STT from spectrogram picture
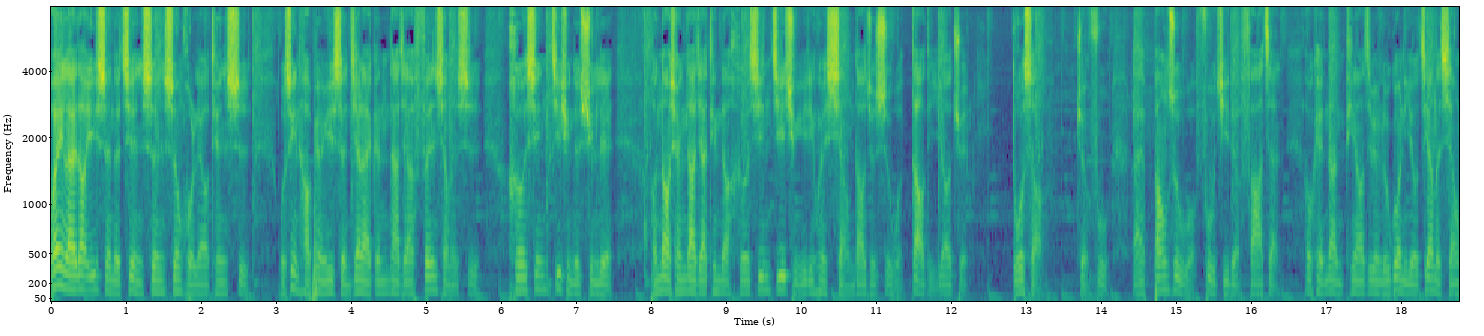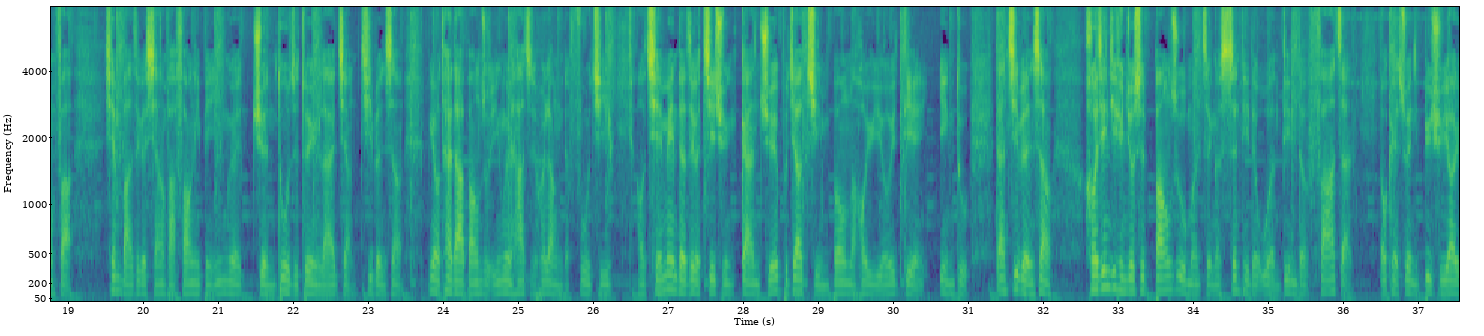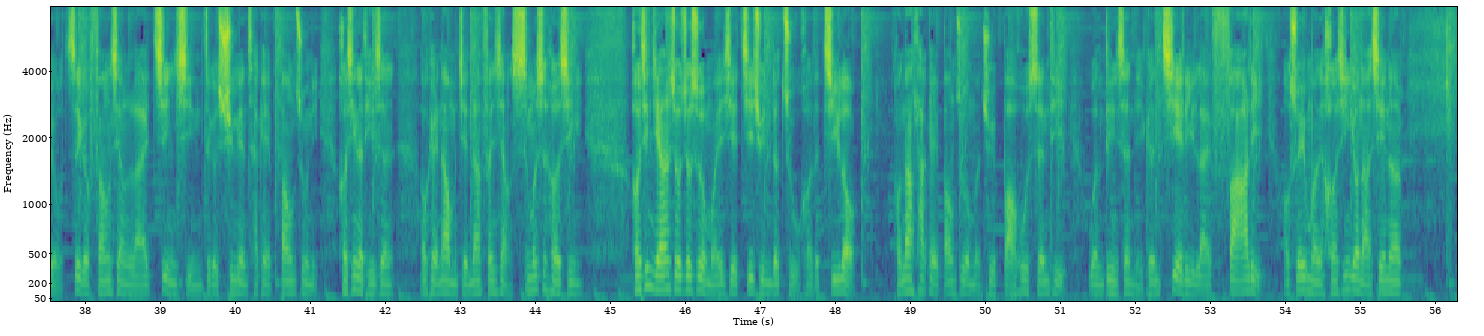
欢迎来到医生的健身生活聊天室，我是你的好朋友医生。接下来跟大家分享的是核心肌群的训练。好，那我相信大家听到核心肌群一定会想到，就是我到底要卷多少卷腹来帮助我腹肌的发展。OK，那你听到这边，如果你有这样的想法，先把这个想法放一边，因为卷肚子对你来讲基本上没有太大帮助，因为它只会让你的腹肌，好，前面的这个肌群感觉比较紧绷，然后有一点硬度，但基本上核心肌群就是帮助我们整个身体的稳定的发展。OK，所以你必须要有这个方向来进行这个训练，才可以帮助你核心的提升。OK，那我们简单分享什么是核心？核心简单说就是我们一些肌群的组合的肌肉。好，那它可以帮助我们去保护身体、稳定身体跟借力来发力。哦，所以我们的核心有哪些呢？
